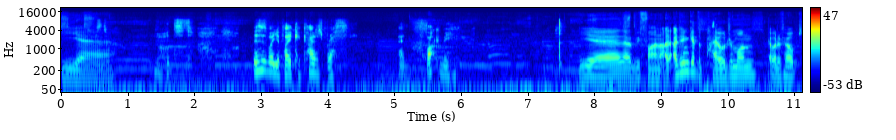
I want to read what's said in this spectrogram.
Yeah. It's. This is where you play Kakai's breath, and fuck me. Yeah, that would be fun. I, I didn't get the Paildramon. That would have helped.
